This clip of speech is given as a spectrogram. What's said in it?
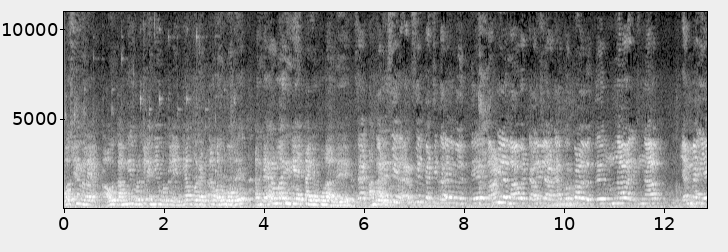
போஸ்டிங் இல்ல. அவர் அங்கேயும் கொடுக்கல எங்கேயும் கொடுக்கல. எங்கேயாவது ஒரு இடத்துல வரும்போது அது வேற மாதிரி ரியாக்ட் ஆகிடக்கூடாது சார், அந்த அரசியல் அரசியல் கட்சி தலைவர்களுக்கு மாநில மாவட்ட அளவிலான பொறுப்பாளர்களுக்கு முன்னாள் இந்நாள் எம்எல்ஏ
